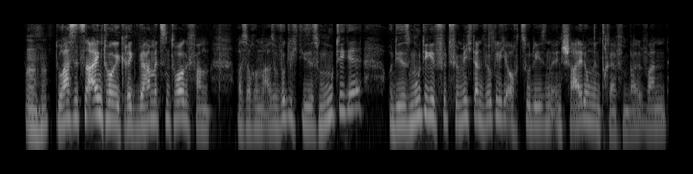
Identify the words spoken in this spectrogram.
Mhm. Du hast jetzt ein Eigentor gekriegt, wir haben jetzt ein Tor gefangen, was auch immer. Also wirklich dieses Mutige und dieses Mutige führt für mich dann wirklich auch zu diesen Entscheidungen treffen, weil wann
